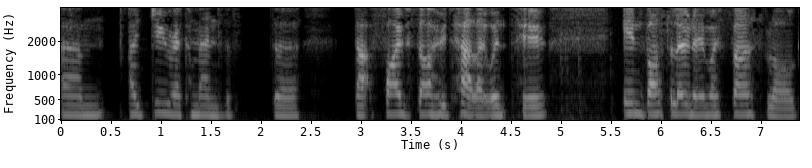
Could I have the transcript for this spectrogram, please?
Um, I do recommend the, the that five-star hotel I went to in Barcelona in my first vlog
